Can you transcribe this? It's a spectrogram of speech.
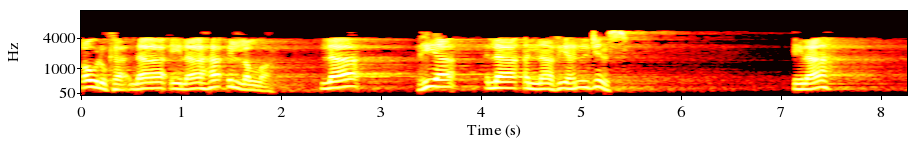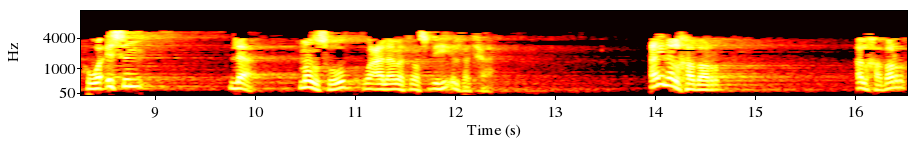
قولك لا إله إلا الله. لا هي لا النافية للجنس. إله هو اسم لا منصوب وعلامة نصبه الفتحة. أين الخبر؟ الخبر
